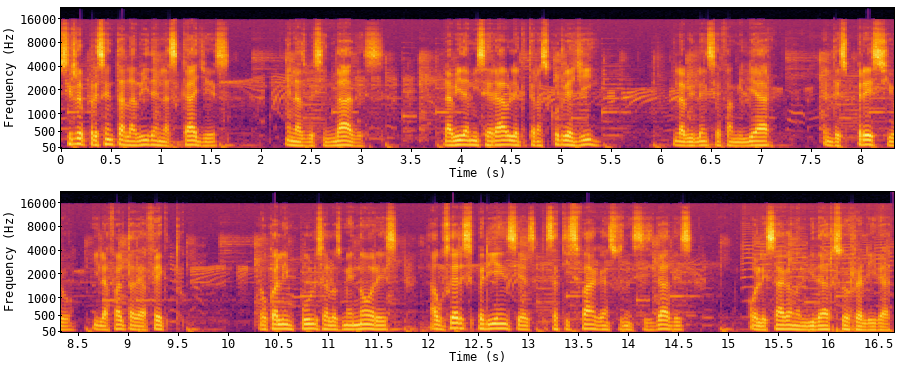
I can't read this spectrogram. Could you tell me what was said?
sí representa la vida en las calles, en las vecindades, la vida miserable que transcurre allí, la violencia familiar, el desprecio y la falta de afecto, lo cual impulsa a los menores a buscar experiencias que satisfagan sus necesidades o les hagan olvidar su realidad.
